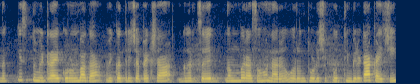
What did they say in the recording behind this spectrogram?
नक्कीच तुम्ही ट्राय करून बघा. विकत्रीच्यापेक्षा घरचं एक नंबर असं होणारं. वरून थोडीशी कोथिंबीर टाकायची.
